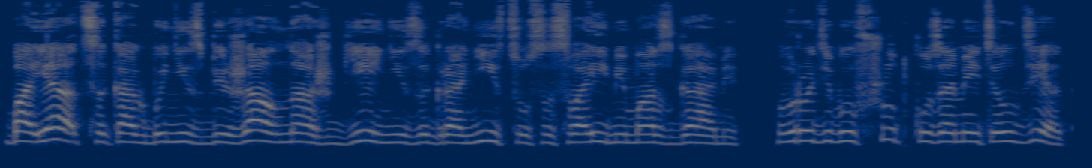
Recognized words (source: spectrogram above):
Боятся, как бы не сбежал наш гений за границу со своими мозгами. Вроде бы в шутку заметил дед,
